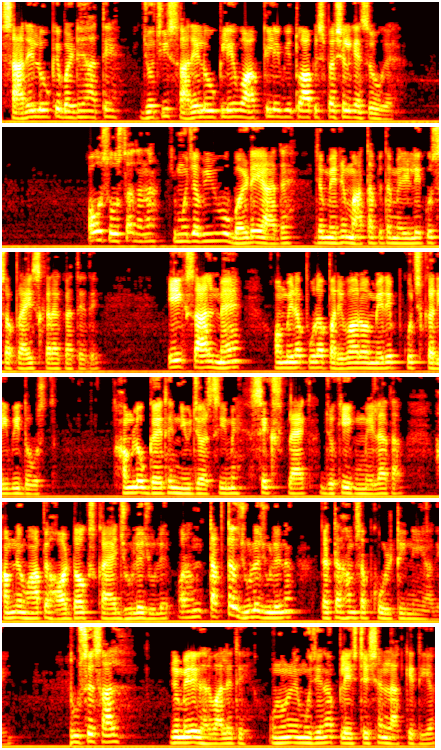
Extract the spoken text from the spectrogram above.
सारे लोग के बर्थडे आते हैं। जो चीज़ सारे लोगों के लिए, वो आपके लिए भी तो आप स्पेशल कैसे हो गए? और वो सोचता था ना कि मुझे अभी भी वो बर्थडे याद है, जब मेरे माता पिता मेरे लिए कुछ सरप्राइज़ करा करते थे। एक साल मैं और मेरा पूरा परिवार और मेरे कुछ करीबी दोस्त, हम लोग गए थे न्यू जर्सी में सिक्स फ्लैग जो कि एक मेला था। हमने वहाँ पे हॉट डॉग्स खाए झूले झूले और हम तब तक झूले झूले ना, तब तक हम सबको उल्टी नहीं आ गई। दूसरे साल, जो मेरे घर वाले थे, उन्होंने मुझे ना प्ले स्टेशन ला के दिया,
